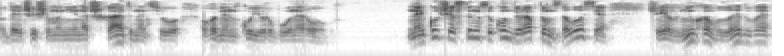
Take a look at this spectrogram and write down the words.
вдаючи, що мені начхати на цю гомінку юрбу неров. На якусь частину секунди раптом здалося, що я внюхав ледве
